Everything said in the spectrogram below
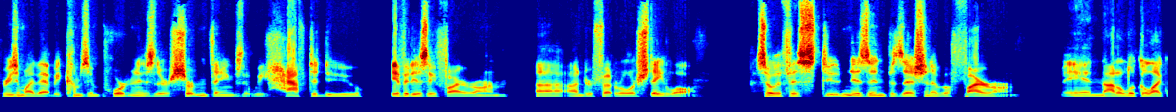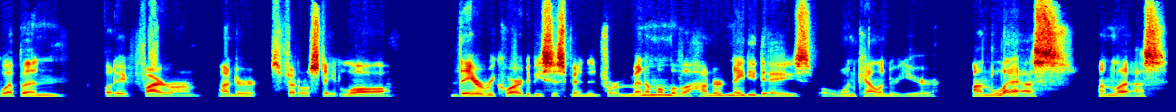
The reason why that becomes important is there are certain things that we have to do if it is a firearm uh, under federal or state law. So if a student is in possession of a firearm and not a look-alike weapon, but a firearm under federal state law, they are required to be suspended for a minimum of 180 days or one calendar year, unless unless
